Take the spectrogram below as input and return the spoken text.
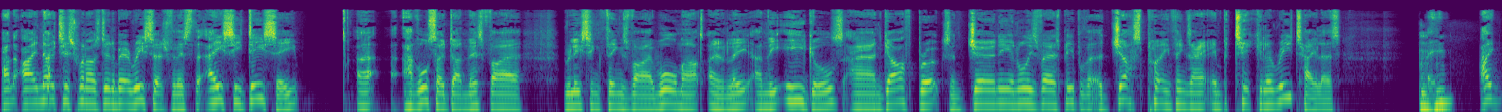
and I noticed when I was doing a bit of research for this that ACDC uh, have also done this via releasing things via Walmart only, and the Eagles and Garth Brooks and Journey and all these various people that are just putting things out in particular retailers. I,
